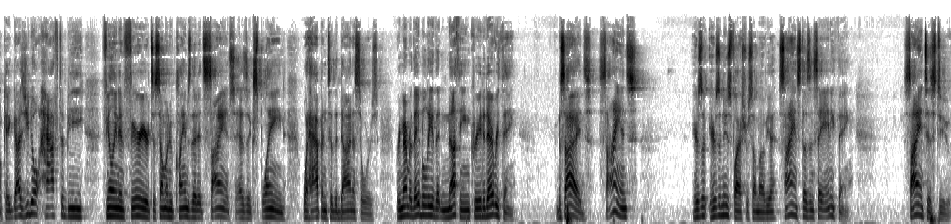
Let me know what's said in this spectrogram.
Okay, guys, you don't have to be feeling inferior to someone who claims that it's science has explained what happened to the dinosaurs. Remember, they believe that nothing created everything. Besides, science, here's a, here's a news flash for some of you science doesn't say anything, scientists do.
